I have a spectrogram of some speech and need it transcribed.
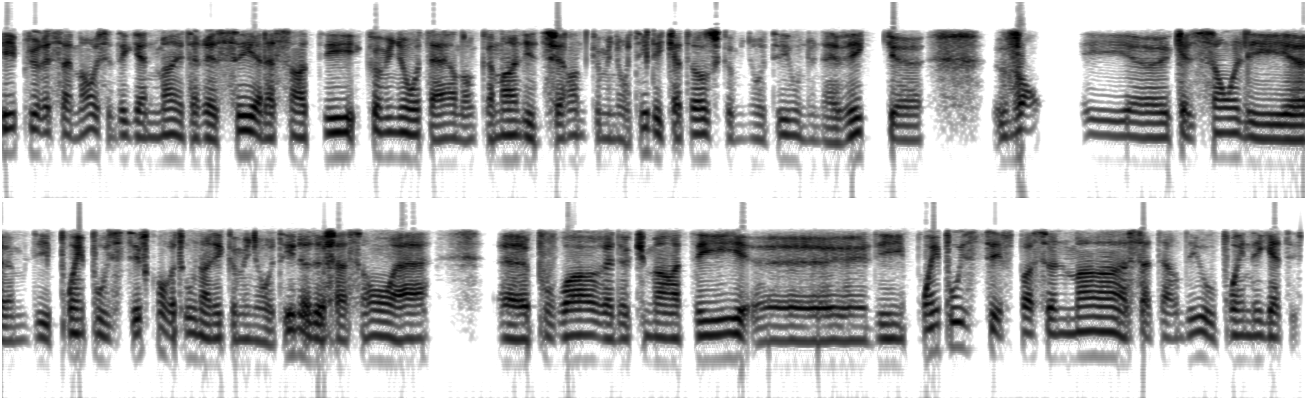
et plus récemment, on s'est également intéressé à la santé communautaire, donc comment les différentes communautés, les 14 communautés où nous navigue, euh, vont et quels sont les, les points positifs qu'on retrouve dans les communautés là, de façon à pouvoir documenter les points positifs, pas seulement s'attarder aux points négatifs.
